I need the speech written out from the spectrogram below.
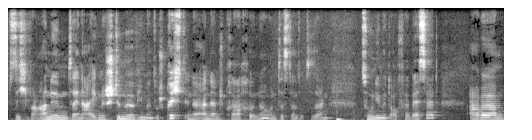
sich wahrnimmt, seine eigene Stimme, wie man so spricht in der anderen Sprache ne, und das dann sozusagen zunehmend auch verbessert. Aber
